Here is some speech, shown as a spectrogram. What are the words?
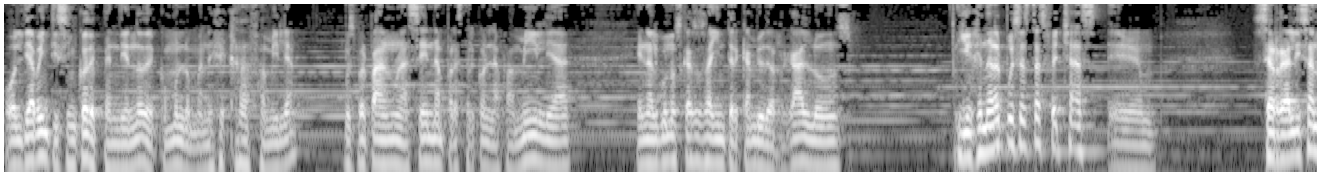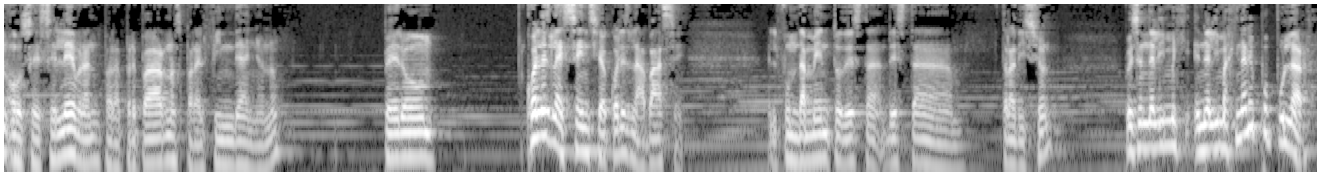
o el día 25, dependiendo de cómo lo maneje cada familia, pues preparan una cena para estar con la familia. En algunos casos hay intercambio de regalos. Y en general, pues estas fechas se realizan o se celebran para prepararnos para el fin de año, ¿no? Pero, ¿cuál es la esencia, cuál es la base, el fundamento de esta, de esta tradición? Pues en el, en el imaginario popular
